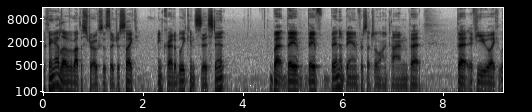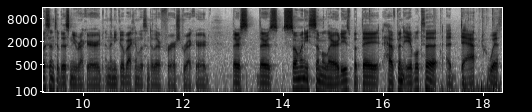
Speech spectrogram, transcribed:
the thing I love about the Strokes is they're just like incredibly consistent. But they've they've been a band for such a long time that that if you like listen to this new record and then you go back and listen to their first record, there's there's so many similarities, but they have been able to adapt with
